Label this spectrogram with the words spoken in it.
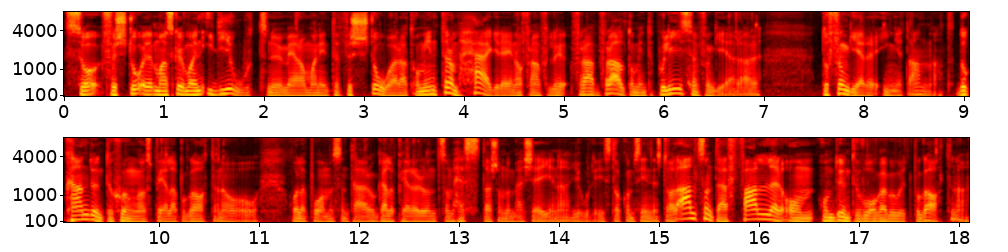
så förstår, man ska ju vara en idiot numera om man inte förstår att om inte de här grejerna och framför, framförallt om inte polisen fungerar, då fungerar inget annat. Då kan du inte sjunga och spela på gatorna och, och hålla på med sånt här och galoppera runt som hästar som de här tjejerna gjorde i Stockholms innerstad. Allt sånt där faller om, om du inte vågar gå ut på gatorna.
